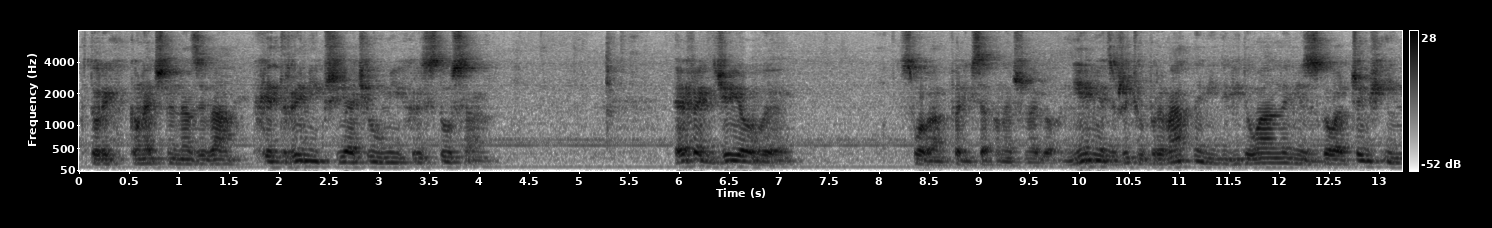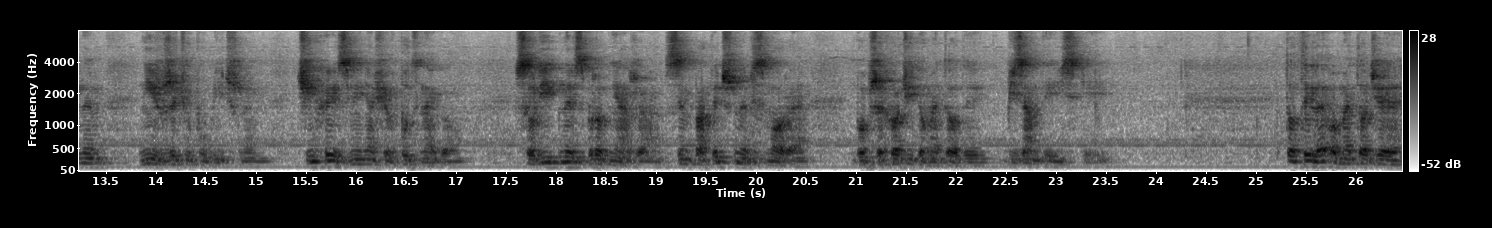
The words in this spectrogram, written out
których Koneczny nazywa chytrymi przyjaciółmi Chrystusa. Efekt dziejowy słowa Feliksa Konecznego. Niemiec w życiu prywatnym, indywidualnym jest zgoła czymś innym niż w życiu publicznym. Cichy zmienia się w butnego, solidny w zbrodniarza, sympatyczny w zmorę, bo przechodzi do metody bizantyjskiej. To tyle o metodzie,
